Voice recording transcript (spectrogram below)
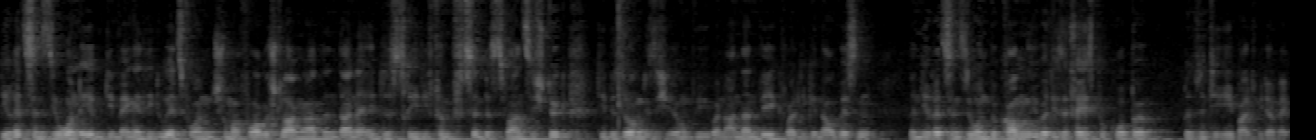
die Rezension, eben die Menge, die du jetzt vorhin schon mal vorgeschlagen hast in deiner Industrie, die 15 bis 20 Stück, die besorgen die sich irgendwie über einen anderen Weg, weil die genau wissen, wenn die Rezensionen bekommen über diese Facebook-Gruppe, dann sind die eh bald wieder weg.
